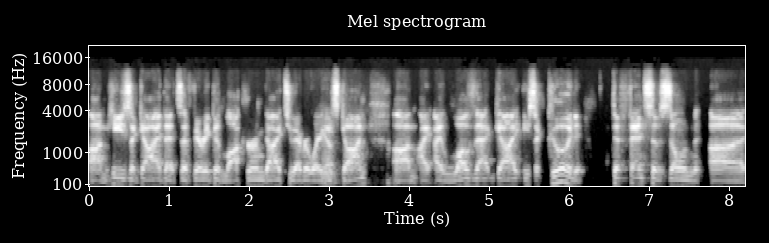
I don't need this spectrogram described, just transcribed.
Um, he's a guy that's a very good locker room guy too, everywhere yep. he's gone. Um, I, I love that guy. He's a good defensive zone uh,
